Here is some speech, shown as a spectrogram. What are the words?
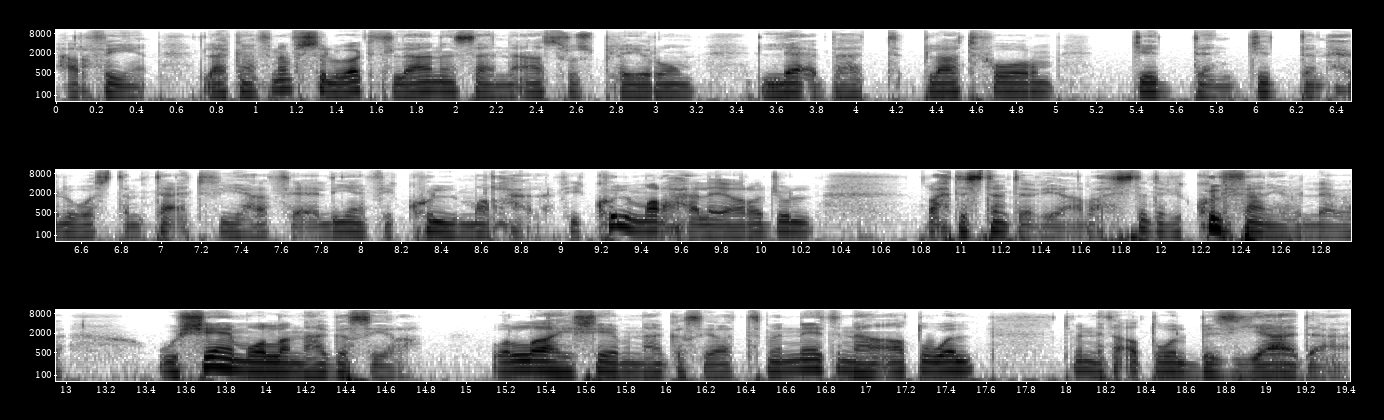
حرفيا. لكن في نفس الوقت لا ننسى إن Astro's Playroom لعبة platform جدا جدا حلوة استمتعت فيها فعليا في كل مرحلة في كل مرحلة يا رجل راح تستمتع فيها راح تستمتع في كل ثانية في اللعبة. و shame والله إنها قصيرة. والله shame انها قصيرة تمنيت إنها أطول تمنيتها أطول بزيادة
